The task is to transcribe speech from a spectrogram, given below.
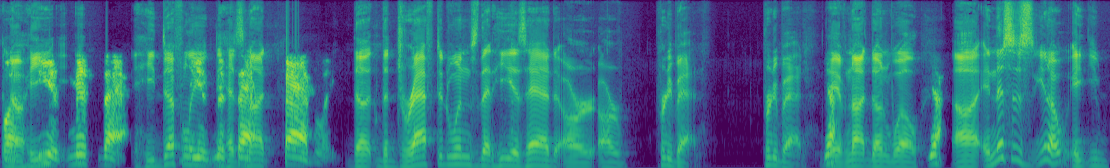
but no, he, he, has missed that. He definitely he has, has not badly. The the drafted ones that he has had are are pretty bad, pretty bad. Yeah. They have not done well. Yeah. Uh, and this is you know it, you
